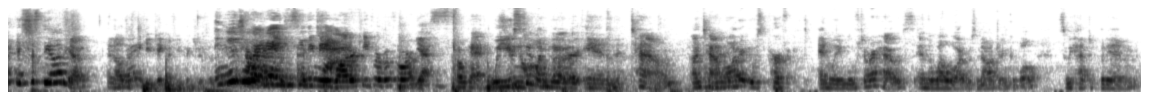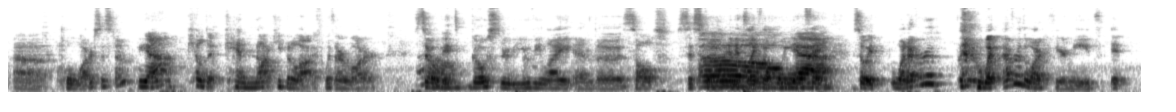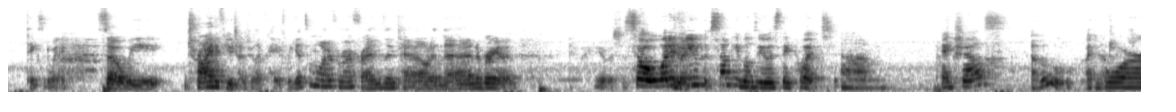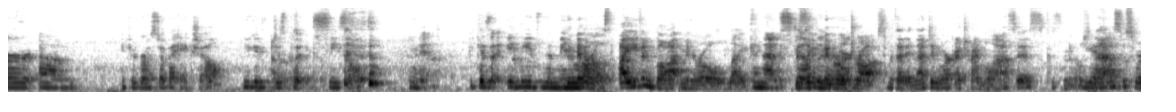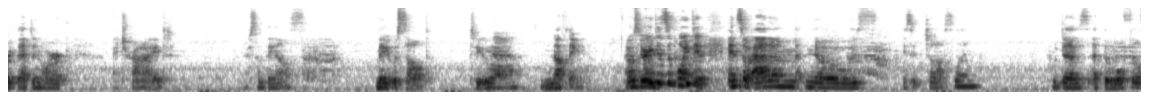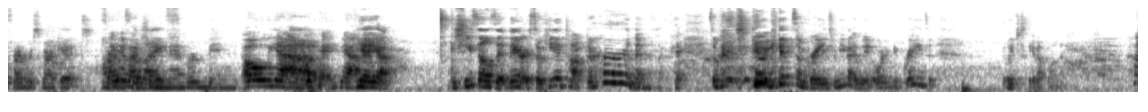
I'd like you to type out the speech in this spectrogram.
it's just the audio, and I'll Right. just keep taking a few pictures. Of And it. you So are have going you, to have you made cat. water kefir before? Yes, Okay. we used You to when we were it. in town on town Okay. water. It was perfect, and we moved to our house, and the well water was not drinkable. So we had to put in a whole water system. Yeah. Killed it. Cannot keep it alive with our water. So Oh. it goes through the UV light and the salt system, and it's like the Oh, whole yeah. thing. So it whatever whatever the water kefir needs, it takes it away. So we tried a few times. We're like, okay, if we get some water from our friends in town, and then bring it. Anyway, it was just So what if Anyway. you? Some people do is they put um, eggshells, oh, I did not. or um, if you're grossed out by eggshell, you could just put sea salt in it because it needs the minerals. the minerals. I even bought mineral like And that specific mineral work. drops to put that in. That didn't work. I tried molasses because the minerals in Yeah. that was supposed to work. That didn't work. I tried. There's something else. Maybe it was salt too. Yeah. Nothing. I was very disappointed. And so Adam knows. Is it Jocelyn? Who does at the Wolfville Farmers Market? I have actually Life. never been. Oh yeah. Um, okay. Yeah. Yeah, yeah. Because she sells it there. So he had talked to her, and then we're like, okay, so can we get some grains from you guys? We had ordered new grains, and we just gave up on it.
